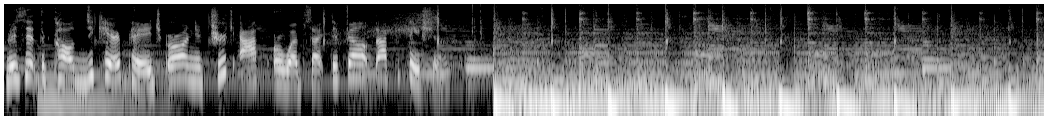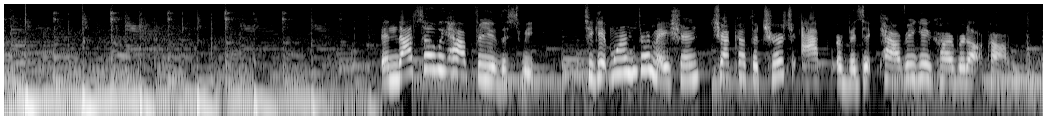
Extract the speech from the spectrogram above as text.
visit the Called to Care page or on your church app or website to fill out the application. And that's all we have for you this week. To get more information, check out the church app or visit calvarygigHarbor.com.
